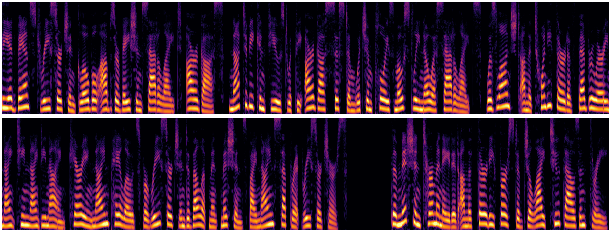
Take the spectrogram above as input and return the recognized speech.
The Advanced Research and Global Observation Satellite Argos, not to be confused with the Argos system which employs mostly NOAA satellites, was launched on 23 February 1999 carrying nine payloads for research and development missions by nine separate researchers. The mission terminated on 31 July 2003.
